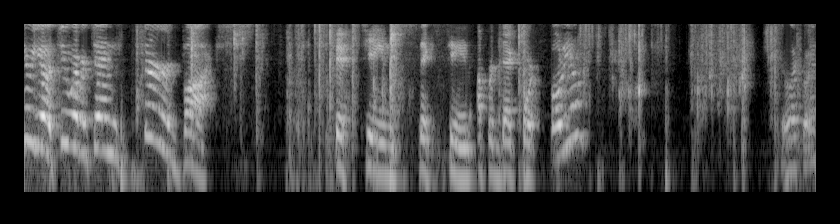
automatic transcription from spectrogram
Here we go. Two Weber 10s, third box. 15 16 Upper Deck Portfolio. Good luck, buddy.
